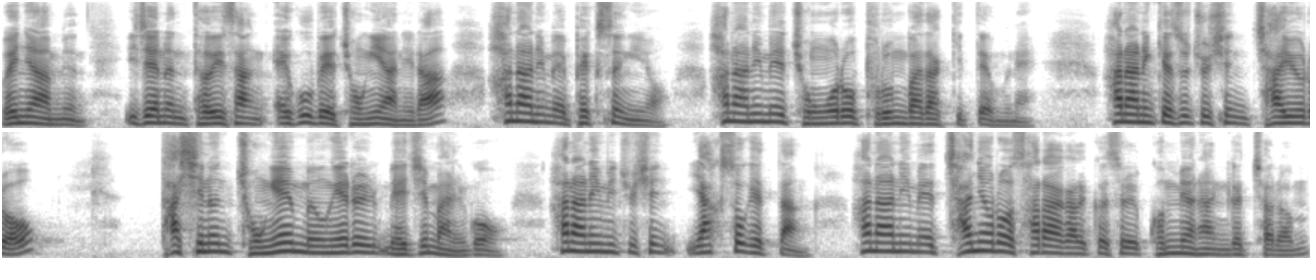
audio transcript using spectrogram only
왜냐하면 이제는 더 이상 애굽의 종이 아니라 하나님의 백성이요 하나님의 종으로 부름받았기 때문에 하나님께서 주신 자유로 다시는 종의 명예를 매지 말고 하나님이 주신 약속의 땅 하나님의 자녀로 살아갈 것을 권면한 것처럼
